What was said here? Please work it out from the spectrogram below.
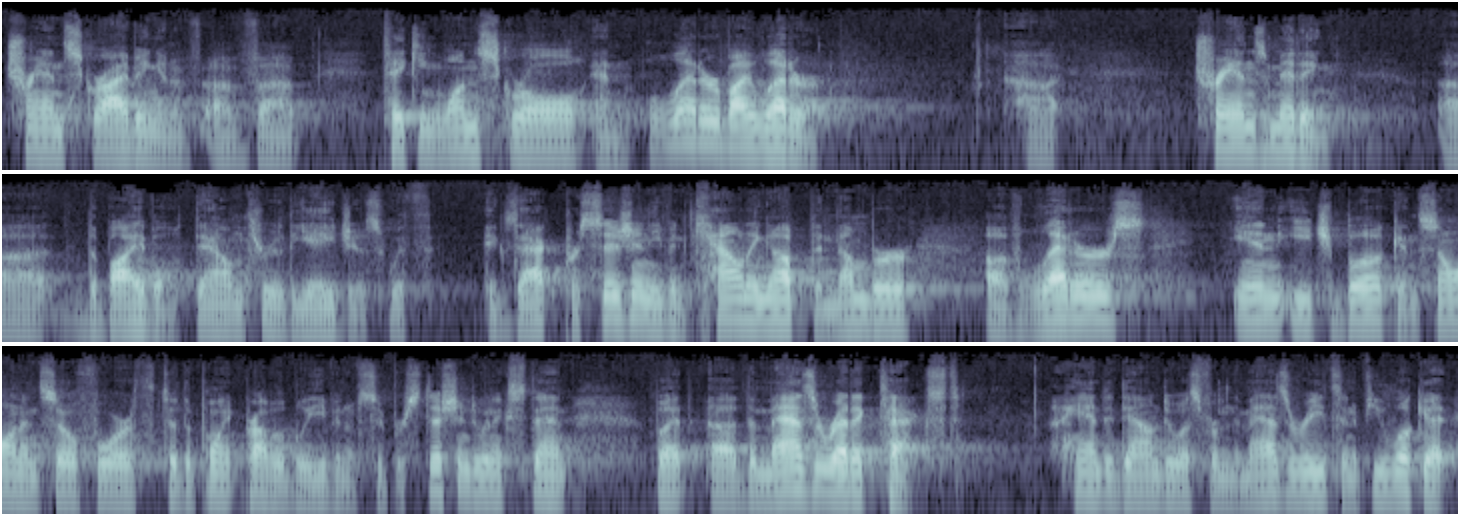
transcribing and of, of uh, taking one scroll and letter by letter uh, transmitting uh, the Bible down through the ages with exact precision, even counting up the number of letters in each book and so on and so forth, to the point probably even of superstition to an extent. But uh, the Masoretic text, handed down to us from the Masoretes, and if you look at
